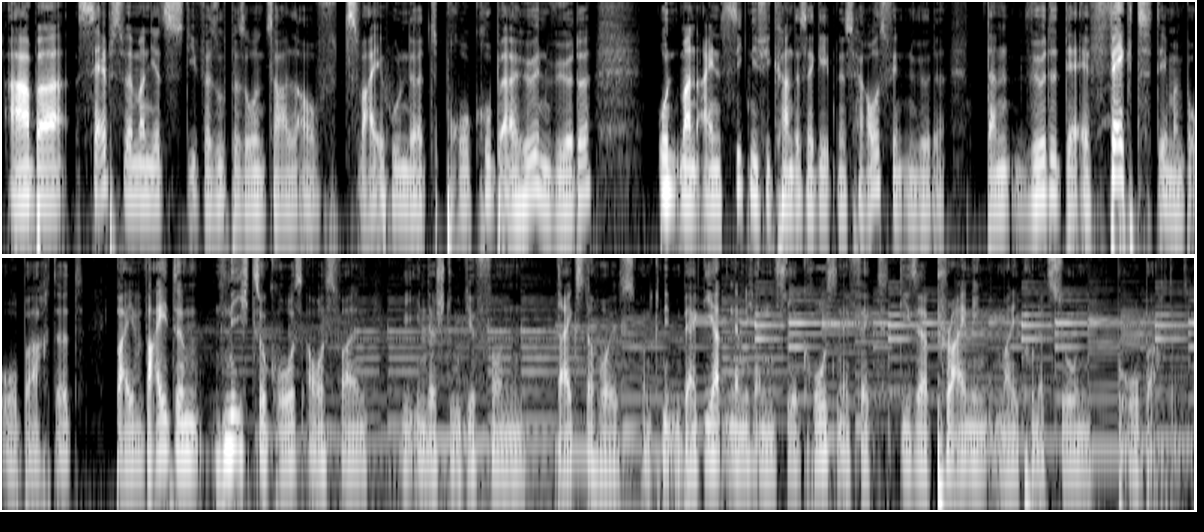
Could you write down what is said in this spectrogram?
Aber selbst wenn man jetzt die Versuchspersonenzahl auf 200 pro Gruppe erhöhen würde und man ein signifikantes Ergebnis herausfinden würde, dann würde der Effekt, den man beobachtet, bei weitem nicht so groß ausfallen wie in der Studie von Dijksterhuis und Knippenberg. Die hatten nämlich einen sehr großen Effekt dieser Priming-Manipulation beobachtet.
